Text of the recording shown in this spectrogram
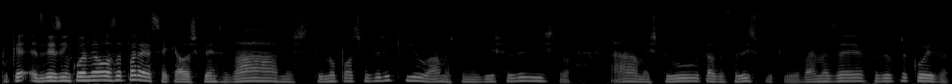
porque de vez em quando elas aparecem, aquelas crenças, ah, mas tu não podes fazer aquilo, ah, mas tu não devias fazer isto, ah, mas tu estás a fazer isto porquê? Vai, mas é fazer outra coisa.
